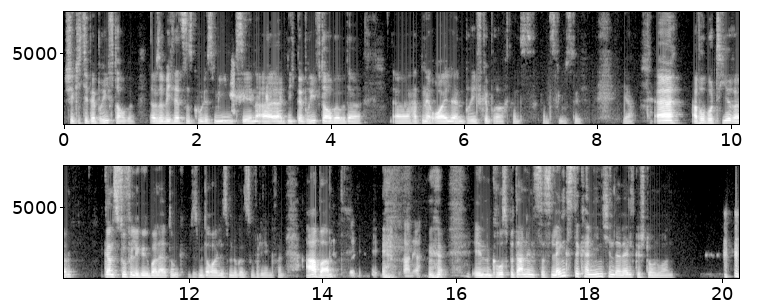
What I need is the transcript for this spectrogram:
Schicke ich dir per Brieftaube. Also habe ich letztens cooles Meme gesehen, äh, halt nicht per Brieftaube, aber da äh, hat eine Eule einen Brief gebracht. Ganz, ganz lustig. Ja. Äh, apropos Tiere, ganz zufällige Überleitung. Das mit der Eule ist mir nur ganz zufällig eingefallen. Aber in Großbritannien ist das längste Kaninchen der Welt gestohlen worden.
